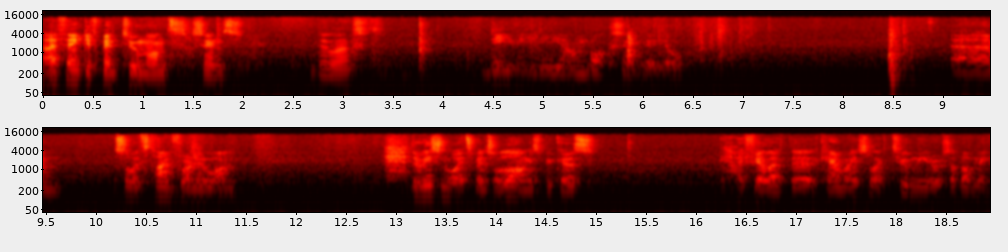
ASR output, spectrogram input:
I think it's been two months since the last DVD unboxing video. Um, so it's time for a new one. The reason why it's been so long is because I feel like the camera is like two meters above me.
